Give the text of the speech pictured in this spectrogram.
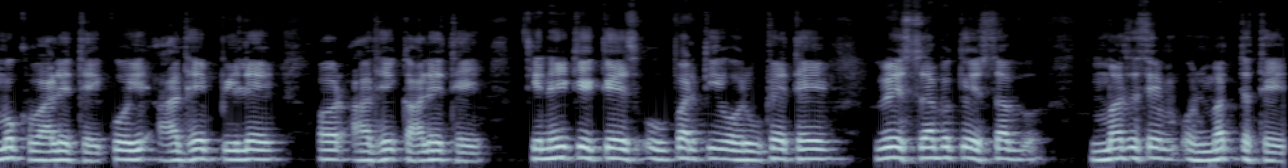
मुख वाले थे। कोई आधे पीले और आधे काले थे। किन्हीं के केस ऊपर की ओर उठे थे, वे सब के सब मद से उन्मत्त थे।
